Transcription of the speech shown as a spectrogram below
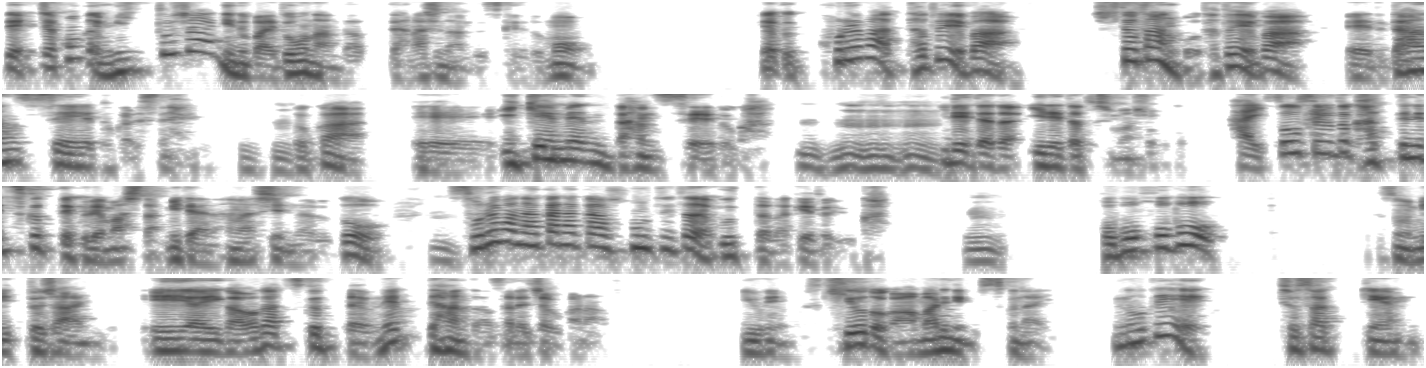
で、じゃあ今回ミッドジャーニーの場合どうなんだって話なんですけれども、やっぱこれは例えば、一単語、例えば、えー男性とかですね、とか、えーイケメン男性とか入れた、入れたとしましょうと。はい。そうすると勝手に作ってくれましたみたいな話になるとう、んそれはなかなか本当にただ打っただけというか、うんほぼほぼ、そのミッドジャーニー、AI 側が作ったよねって判断されちゃうかな、というふうに思います。寄与度があまりにも少ないので、著作権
